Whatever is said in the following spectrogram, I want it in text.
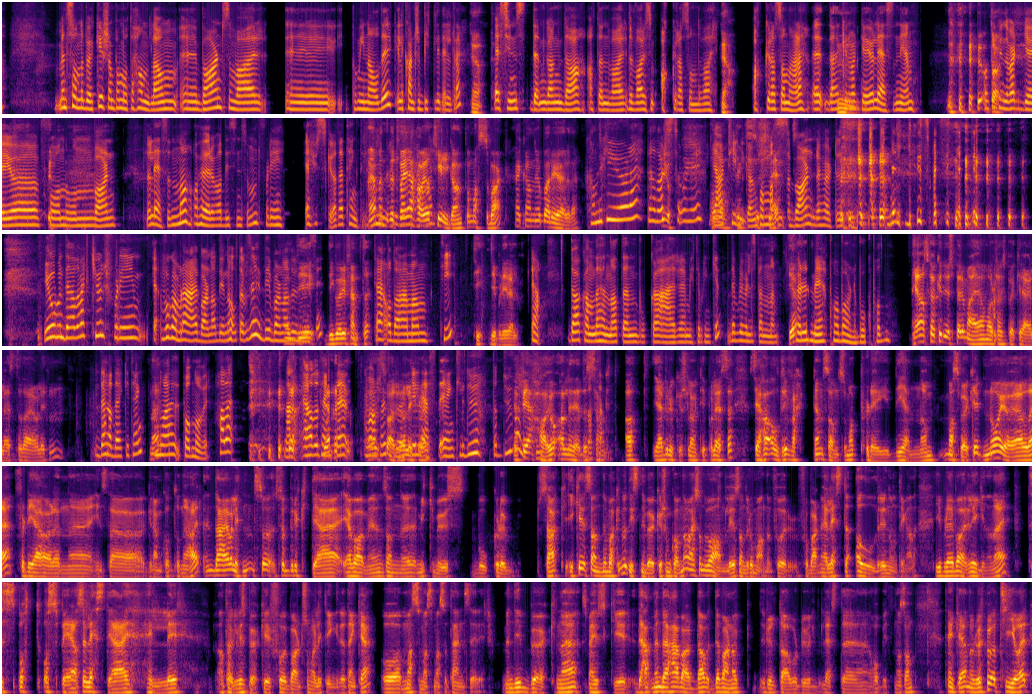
Men sånne bøker som på en måte handla om eh, barn som var eh, på min alder, eller kanskje bitte litt eldre. Ja. Jeg syns den gang da at den var Det var liksom akkurat sånn det var. Ja. Akkurat sånn er det. Det kunne Mm. vært gøy å lese den igjen. Og så kunne det vært gøy å få noen barn til å lese den nå, og høre hva de syns om den, fordi jeg husker at jeg tenkte litt ja, men sånn, vet du hva, jeg har jo tilgang på masse barn. Jeg kan jo bare gjøre det. Kan du ikke gjøre det? Det hadde vært Jo. så gøy. Jeg har tilgang på masse barn, det hørtes veldig spesielt ut. Jo, men det hadde vært kult, fordi ja, Hvor gamle er barna dine, holdt jeg på å si? De barna du De, underviser? de går i femte. Ja, og da er man ti? Ti. De blir elleve. Da kan det hende at den boka er midt i blinken. Det blir veldig spennende. Ja. Følg med på Barnebokpodden. Ja, skal ikke du spørre meg om hva slags bøker jeg leste da jeg var liten? Det hadde jeg ikke tenkt. Nei. Nå er podden over. Ha det! Nei, jeg hadde tenkt det. Hva slags bøker leste egentlig du da du Ja, var for jeg har jo allerede sagt at jeg bruker så lang tid på å lese, så jeg har aldri vært en sånn som har pløyd igjennom masse bøker. Nå gjør jeg jo det, fordi jeg har den eh, Instagram-kontoen jeg har. Da jeg var liten, så, så brukte jeg Jeg var med i en sånn Mikke Mickey Mouse-bokklubb. Sak. Ikke sånn, det var ikke noen Disney-bøker som kom, det var sånn vanlige sånn romaner for, for barn. Jeg leste aldri noen ting av det. De ble bare liggende der. Til spott og spe. Altså leste jeg heller antageligvis bøker for barn som var litt yngre, tenker jeg, og masse, masse, masse tegneserier. Men de bøkene som jeg husker det, Men det her var, det var nok rundt da hvor du leste Hobbiten og sånn, tenker jeg, når du var ti år.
